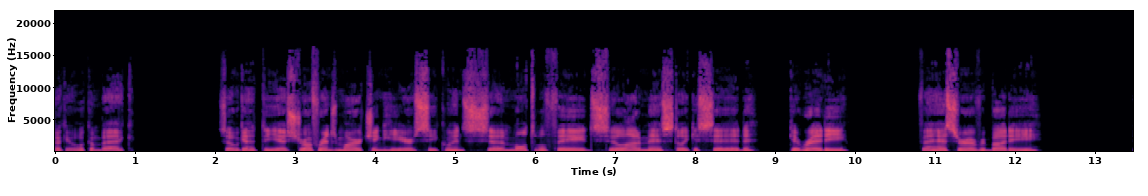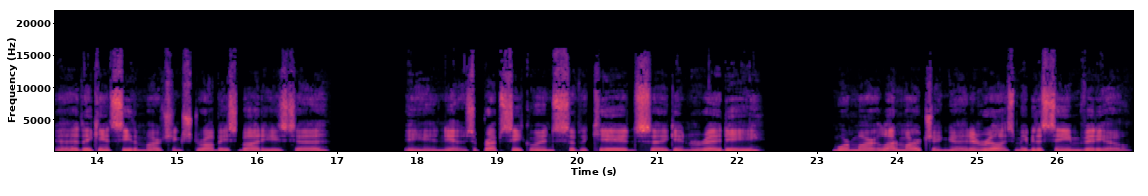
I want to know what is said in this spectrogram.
Okay, we'll come back. So we got the uh, Straw Friends marching here sequence, uh, multiple fades, a lot of mist, like I said. Get ready. Faster, everybody. Uh, they can't see the marching straw-based buddies. Uh, and yeah, it's a prep sequence of the kids uh, getting ready. More mar, a lot of marching. I didn't realize. Maybe the same video.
